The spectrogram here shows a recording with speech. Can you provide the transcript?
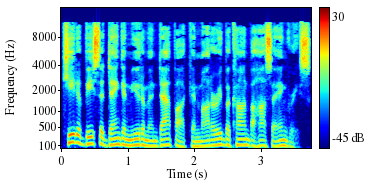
kita bisa dengan mudah mendapatkan materi bahkan bahasa Inggris.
